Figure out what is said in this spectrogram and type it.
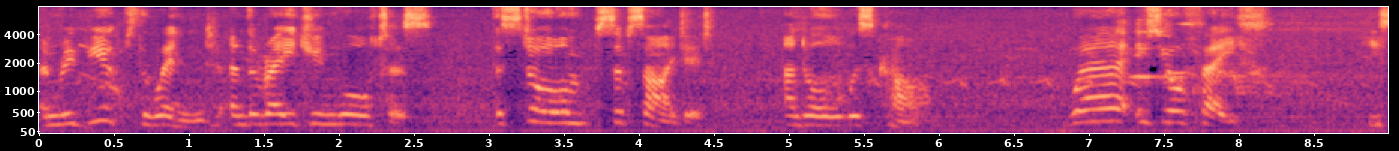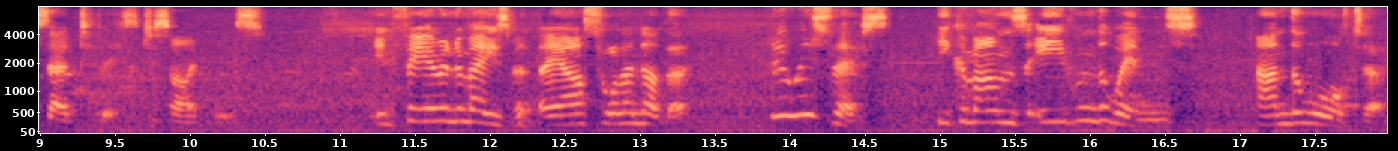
and rebuked the wind and the raging waters. The storm subsided, and all was calm. Where is your faith? He said to his disciples. In fear and amazement, they asked one another, Who is this? He commands even the winds and the water,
